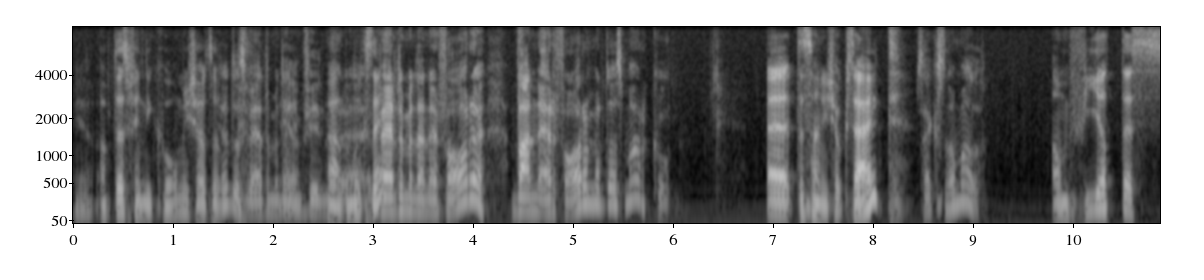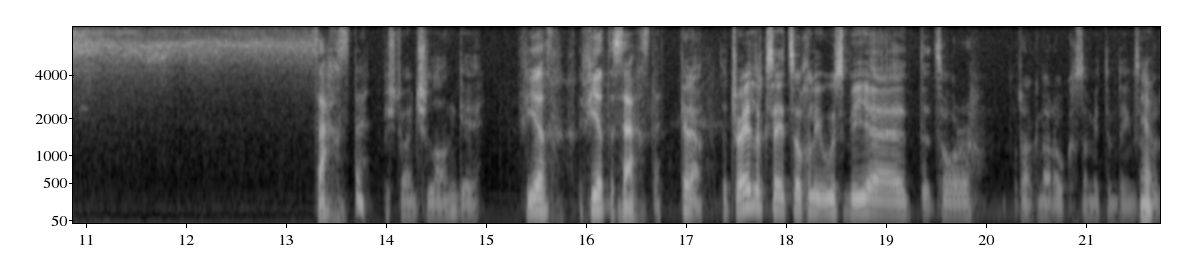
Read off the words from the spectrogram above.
Ja, aber das finde ich komisch. Also, Ja, das werden wir dann Ja, im Film werden wir äh, werden wir dann erfahren. Wann erfahren wir das, Marco? äh, das habe ich schon gesagt. Sag es nochmal. Am 4.6. Bist du ein Schlange? 4.6. Genau. Der Trailer sieht so ein bisschen aus wie äh, der Thor Ragnarok so mit dem Ding. Ja. Aber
